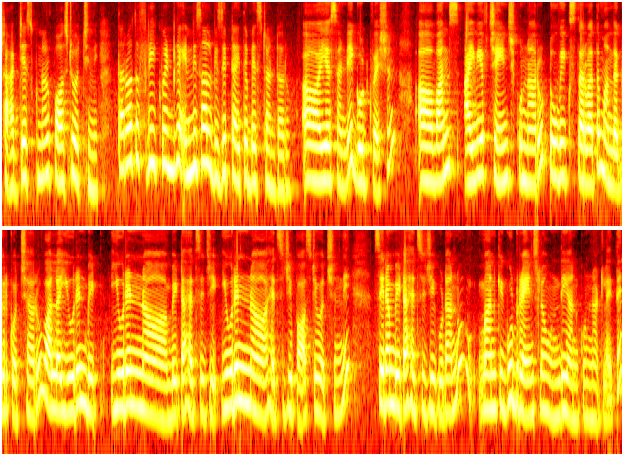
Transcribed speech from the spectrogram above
స్టార్ట్ చేసుకున్నారు పాజిటివ్ వచ్చింది. తర్వాత ఫ్రీక్వెంట్గా ఎన్నిసార్లు విజిట్ అయితే బెస్ట్ అంటారు? ఎస్ అండి. గుడ్ క్వశ్చన్ వన్స్ ఐవీఎఫ్ చేయించుకున్నారు టూ వీక్స్ తర్వాత మన దగ్గరికి వచ్చారు. వాళ్ళ urine be urine beta HCG urine HCG positive వచ్చింది. సిరం బీటా హెచ్సిజీ కూడాను మనకి గుడ్ రేంజ్లో ఉంది అనుకున్నట్లయితే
